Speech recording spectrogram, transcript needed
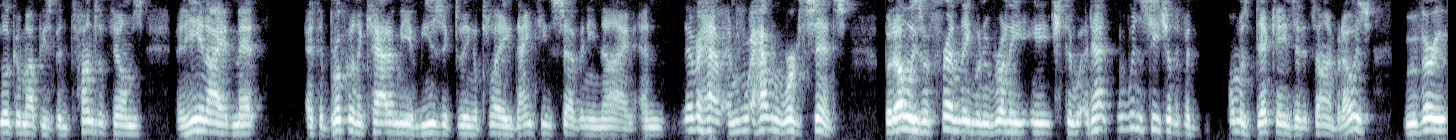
look him up. He's been tons of films, and he and I had met at the Brooklyn Academy of Music doing a play, 1979, and never have and haven't worked since. But always were friendly when we were running each to. And we wouldn't see each other for almost decades at a time. But always we were very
